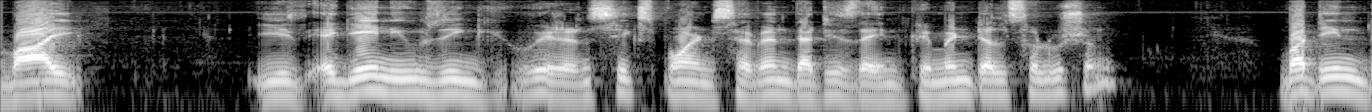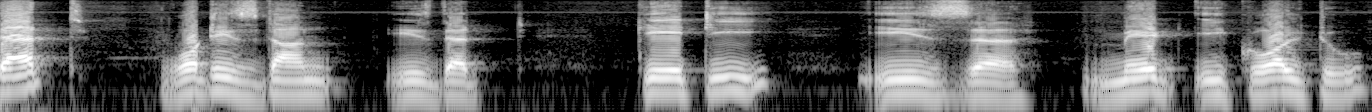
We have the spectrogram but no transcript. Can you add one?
by is again using equation 6.7 that is the incremental solution. But in that what is done is that k t is uh, made equal to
